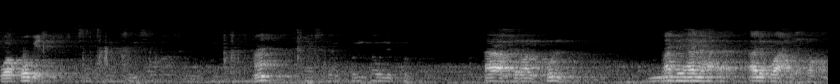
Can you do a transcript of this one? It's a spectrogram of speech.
وقبل. ها؟ آخر الكل ما فيها ألف واحدة فقط.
